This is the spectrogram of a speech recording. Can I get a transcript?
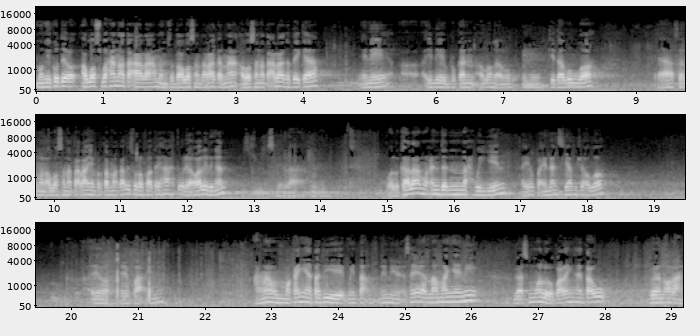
mengikuti Allah Subhanahu Wa Taala mencontoh Allah Subhanahu Wa Taala karena Allah Subhanahu Wa Taala ketika ini uh, ini bukan Allah nggak ini kitabullah ya firman Allah Subhanahu Wa Taala yang pertama kali surah Fatihah itu diawali dengan Bismillah. Wal kalamu 'inda nahwiyin. Ayo Pak Endang siap insyaallah ayo ayo Pak ini Ana makanya tadi minta ini saya namanya ini nggak semua loh paling saya tahu dengan orang.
